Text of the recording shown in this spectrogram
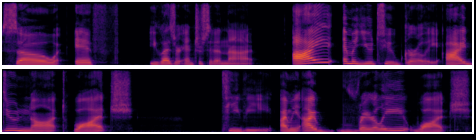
So if you guys are interested in that, I am a YouTube girly. I do not watch TV. I mean, I rarely watch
